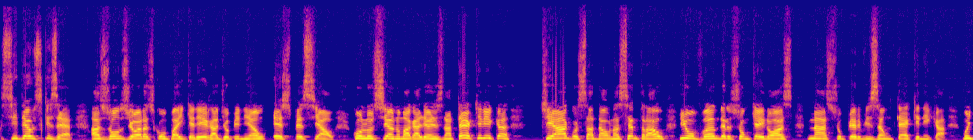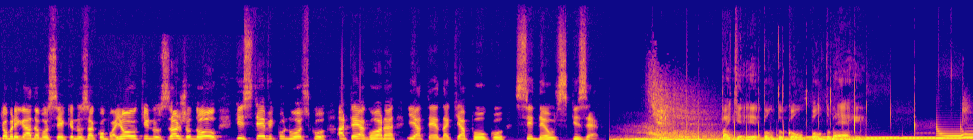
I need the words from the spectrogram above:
se Deus quiser, às 11 horas com o Pai Querer Rádio Opinião Especial, com Luciano Magalhães na técnica, Tiago Sadal na central e o Wanderson Queiroz na supervisão técnica. Muito obrigado a você que nos acompanhou, que nos ajudou, que esteve conosco até agora e até daqui a pouco, se Deus quiser. Paiquerê.com.br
